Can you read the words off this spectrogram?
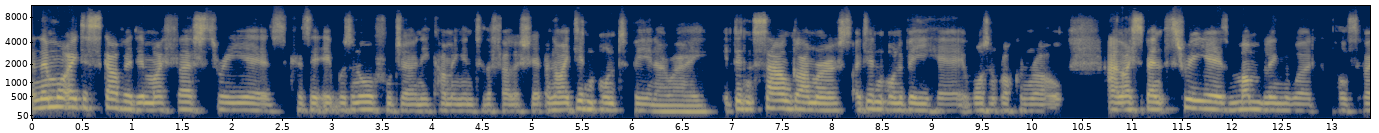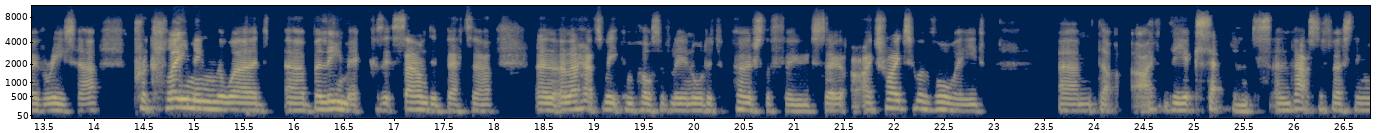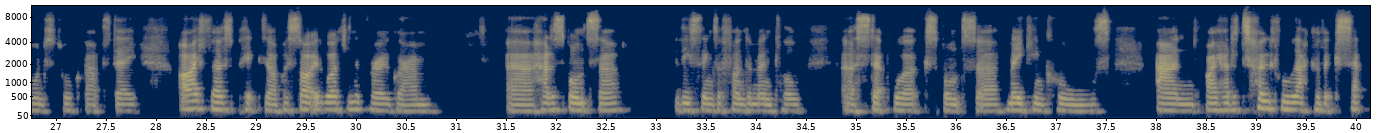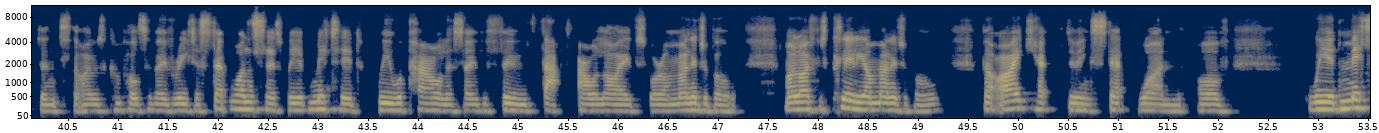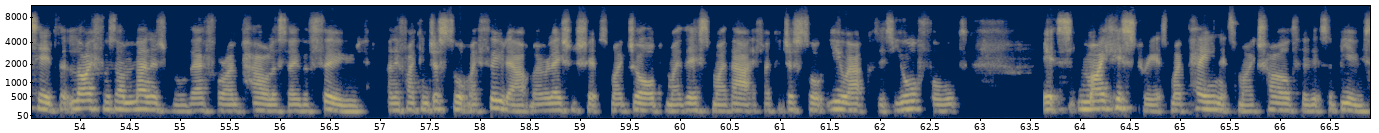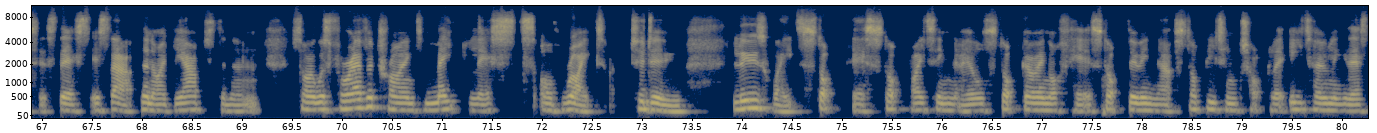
And then what I discovered in my first three years, because it, it, was an awful journey coming into the fellowship, and I didn't want to be in OA. It didn't sound glamorous. I didn't want to be here. It wasn't rock and roll. And I spent three years mumbling the word compulsive overeater, proclaiming the word uh, bulimic because it sounded better. And, and I had to eat compulsively in order to purge the food. So I tried to avoid um, the, I, the acceptance. And that's the first thing I wanted to talk about today. I first picked up, I started working the program, uh, had a sponsor. These things are fundamental. Uh, step work, sponsor, making calls. And I had a total lack of acceptance that I was a compulsive overeater. Step one says we admitted we were powerless over food, that our lives were unmanageable. My life was clearly unmanageable, but I kept doing step one of we admitted that life was unmanageable, therefore I'm powerless over food. And if I can just sort my food out, my relationships, my job, my this, my that, if I could just sort you out because it's your fault, it's my history, it's my pain, it's my childhood, it's abuse, it's this, it's that, then I'd be abstinent. So I was forever trying to make lists of right to do, lose weight, stop this, stop biting nails, stop going off here, stop doing that, stop eating chocolate, eat only this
